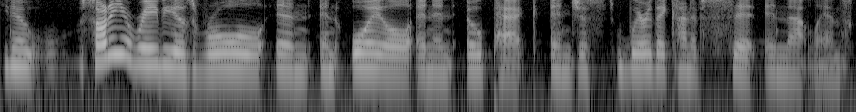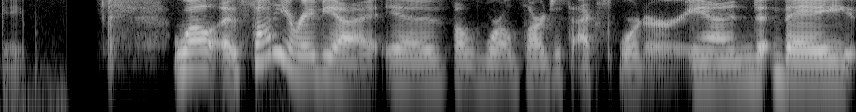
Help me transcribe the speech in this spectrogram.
you know, Saudi Arabia's role in in oil and in OPEC, and just where they kind of sit in that landscape. Well, uh, Saudi Arabia is the world's largest exporter, and they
